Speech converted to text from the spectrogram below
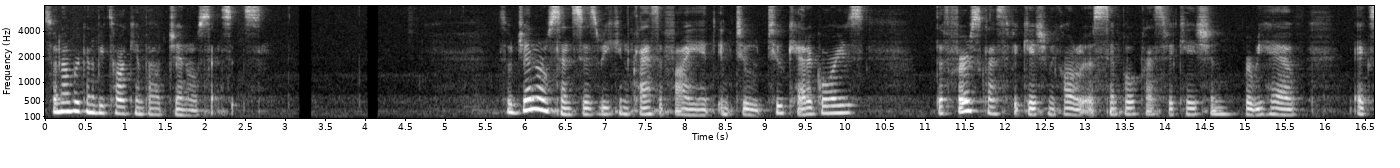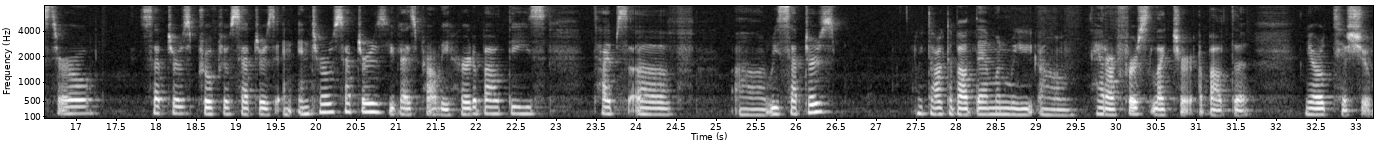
So now we're going to be talking about general senses. So general senses, we can classify it into two categories. The first classification, we call it a simple classification, where we have exteroceptors, proprioceptors, and interoceptors. You guys probably heard about these types of uh, receptors. We talked about them when we um, had our first lecture about the neural tissue.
